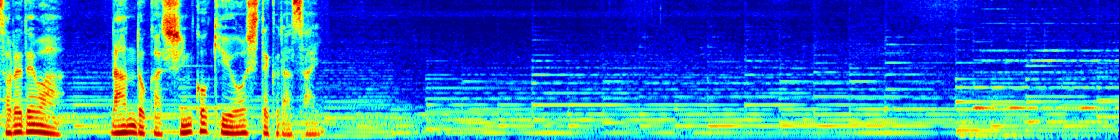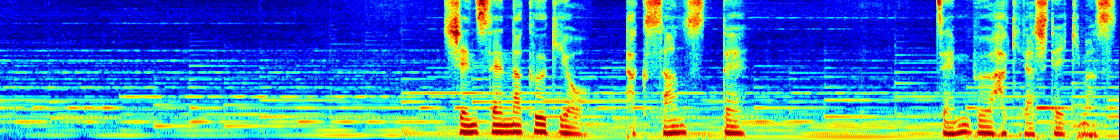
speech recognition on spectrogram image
それでは何度か深呼吸をしてください。新鮮な空気をたくさん吸って全部吐き出していきます。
